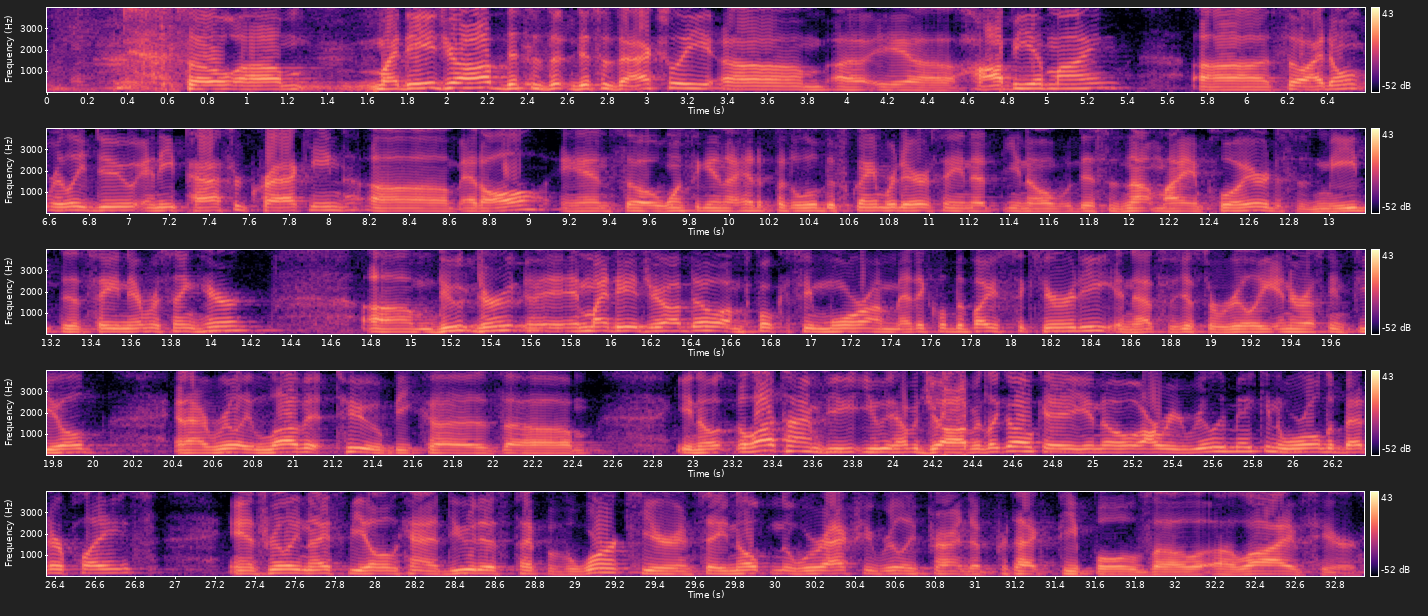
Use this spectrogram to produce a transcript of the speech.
So um, my day job, this is, this is actually um, a, a, hobby of mine. Uh, so I don't really do any password cracking um, at all. And so once again, I had to put a little disclaimer there saying that, you know, this is not my employer. This is me saying everything here. Um, do, during, in my day job though, I'm focusing more on medical device security and that's just a really interesting field. And I really love it too because, um, you know, a lot of times you, you have a job and like, okay, you know, are we really making the world a better place? And it's really nice to be able to kind of do this type of work here and say, nope, no, we're actually really trying to protect people's uh, lives here.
